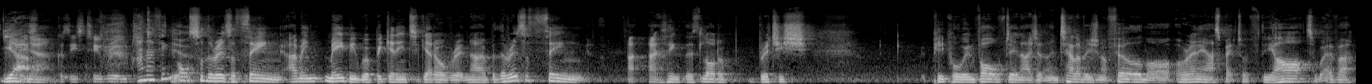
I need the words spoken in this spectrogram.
Yeah. Yeah. because he's too rude. And I think Yeah. also there is a thing. I mean, maybe we're beginning to get over it now, but there is a thing. I, I think there's a lot of British people involved in, I don't know, in television or film or, or any aspect of the arts or whatever.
